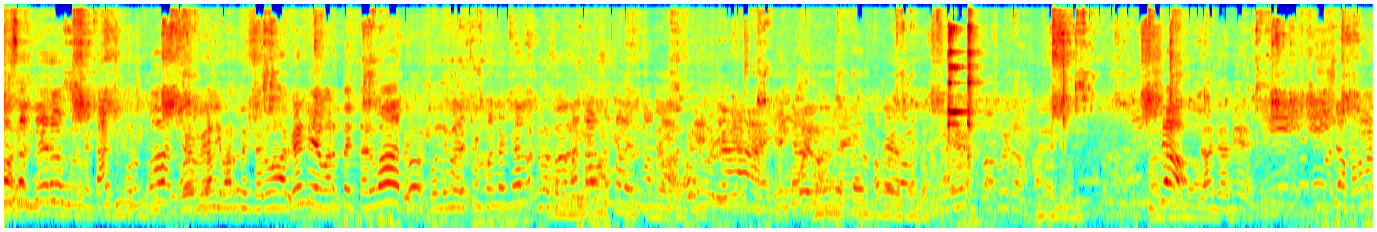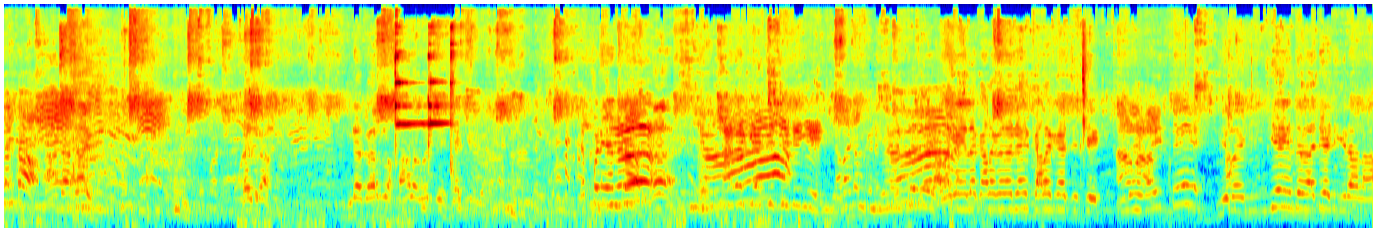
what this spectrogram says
ஈசன் நேரா உங்களுக்கு காட்சி கொடுப்பார். வேண்டிய வரத்தை தருவார். வேண்டிய வரத்தை தருவார். கொள்ளுங்கள். கேட்கிறேன் எப்படி கிடைத்து கலகையில கலகல கலக இவன் இங்கே இந்த அடி அடிக்கிறானா?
